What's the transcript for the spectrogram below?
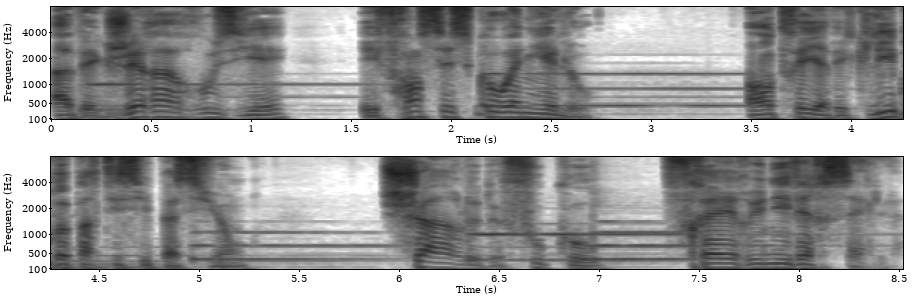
Avec Gérard Rousier et Francesco Agnello. Entrée avec libre participation, Charles de Foucault, frère universel.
